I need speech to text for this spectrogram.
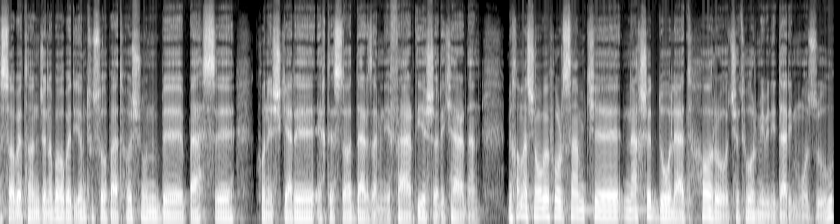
ثابتان جناب آبدیان تو صحبت هاشون به بحث کنشگر اقتصاد در زمینه فردی اشاره کردن می‌خوام از شما بپرسم که نقش دولت ها رو چطور می‌بینید در این موضوع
